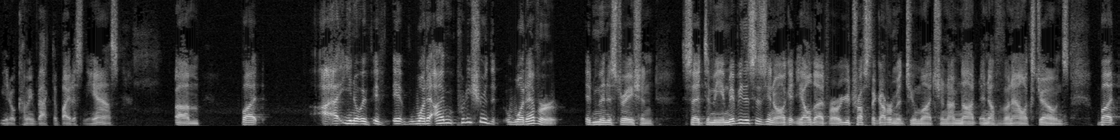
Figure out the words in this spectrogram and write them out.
you know coming back to bite us in the ass. Um, but I, you know, if, if, if what I'm pretty sure that whatever administration said to me, and maybe this is, you know, I'll get yelled at for, oh, you trust the government too much, and I'm not enough of an Alex Jones. But,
